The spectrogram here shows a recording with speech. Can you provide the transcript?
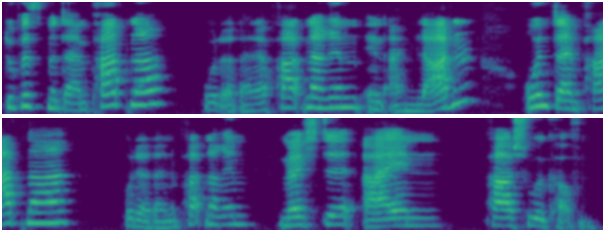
du bist mit deinem Partner oder deiner Partnerin in einem Laden und dein Partner oder deine Partnerin möchte ein paar Schuhe kaufen,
